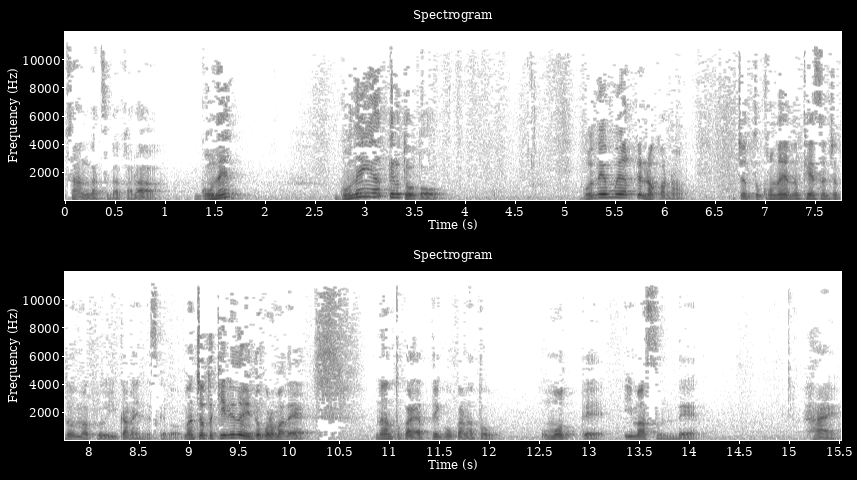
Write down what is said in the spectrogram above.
3月だから、5年 ?5 年やってるってこと ?5 年もやってるのかな？ちょっとこの辺の計算ちょっとうまくいかないんですけど、まあちょっと切りのいいところまで、なんとかやっていこうかなと思っていますんで、はい。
